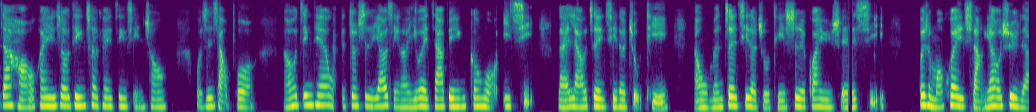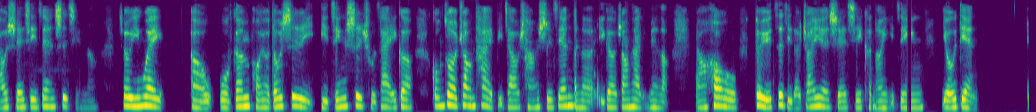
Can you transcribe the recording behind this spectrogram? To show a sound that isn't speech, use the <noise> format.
大家好，欢迎收听撤 K 进行中，我是小破。然后今天就是邀请了一位嘉宾跟我一起来聊这一期的主题。然后我们这期的主题是关于学习。为什么会想要去聊学习这件事情呢？就因为呃，我跟朋友都是已经是处在一个工作状态比较长时间的一个状态里面了。然后对于自己的专业学习，可能已经有点，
